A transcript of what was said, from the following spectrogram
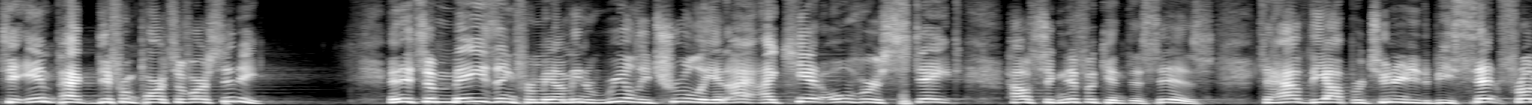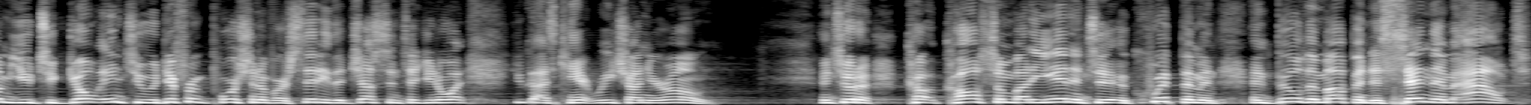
to impact different parts of our city. And it's amazing for me, I mean, really, truly, and I, I, can't overstate how significant this is to have the opportunity to be sent from you to go into a different portion of our city that Justin said, you know what, you guys can't reach on your own. And so to call somebody in and to equip them and, and build them up and to send them out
